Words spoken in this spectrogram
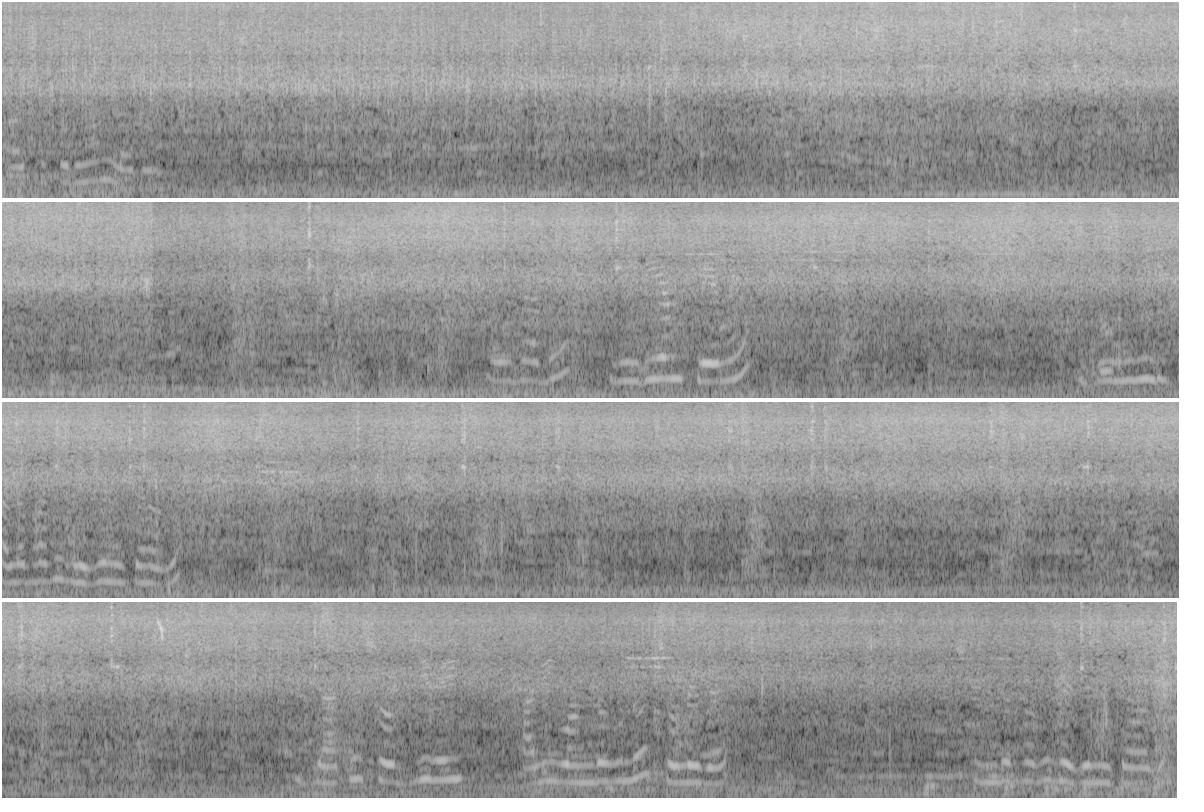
অল্প পরিমাণ লবণ এইভাবে মিডিয়াম ফ্লেমে দু মিনিট ভালোভাবে ভেজে নিতে হবে। যাতে সবজির এই খালি গন্ধগুলো চলে যায়, সুন্দরভাবে ভেজে নিতে হবে।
